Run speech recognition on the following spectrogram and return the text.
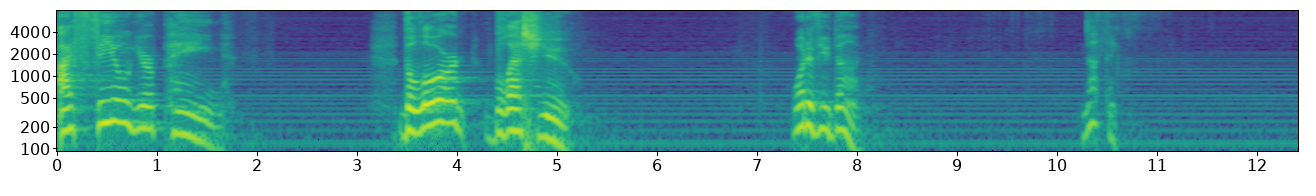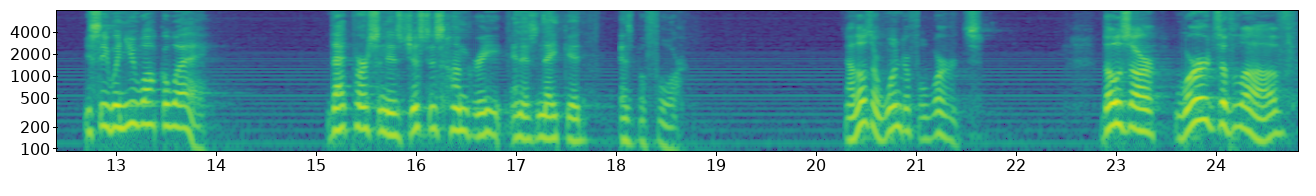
I feel your pain. The Lord bless you. What have you done? Nothing. You see, when you walk away, that person is just as hungry and as naked as before. Now, those are wonderful words. Those are words of love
